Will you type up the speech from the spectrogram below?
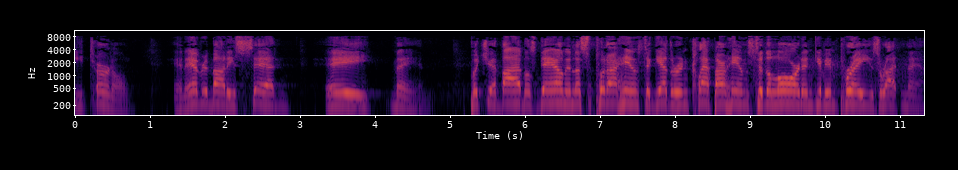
eternal. And everybody said, Amen. Put your Bibles down and let's put our hands together and clap our hands to the Lord and give Him praise right now.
